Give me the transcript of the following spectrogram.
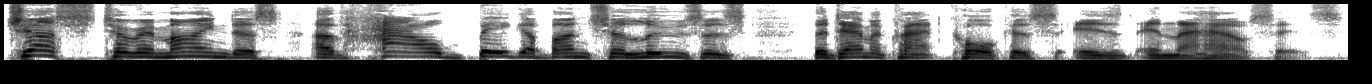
just to remind us of how big a bunch of losers the Democrat caucus is in the House is.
